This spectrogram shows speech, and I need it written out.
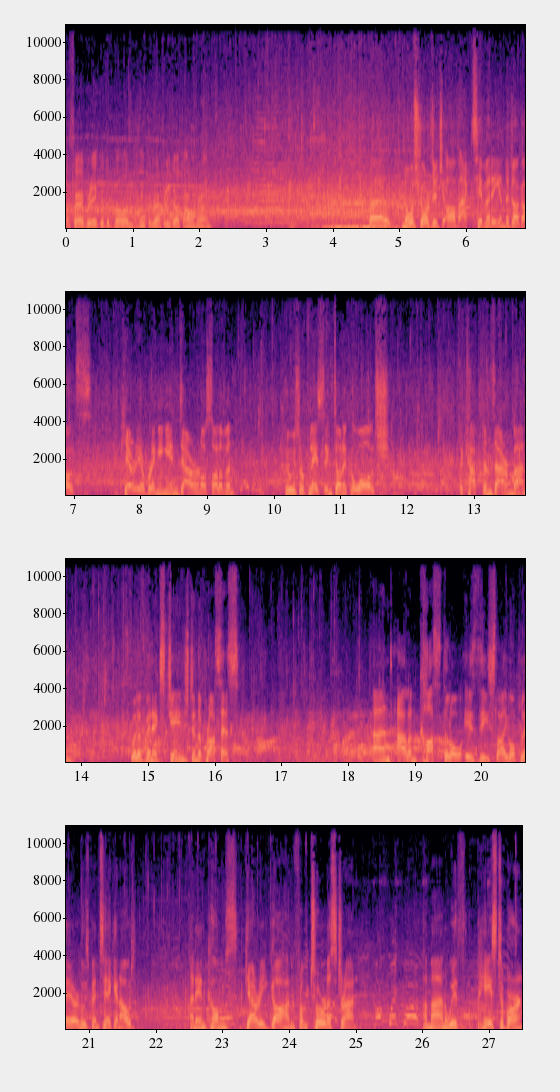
a fair break of the ball. I think the referee got that one wrong. Well, no shortage of activity in the dugouts. Kerry are bringing in Darran O'Sullivan, who's replacing Donncha Walsh. The captain's armband will have been exchanged in the process and Alan Costello is the Sligo player who's been taken out. And in comes Gary Gahan from Tourlestrane, a man with pace to burn.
